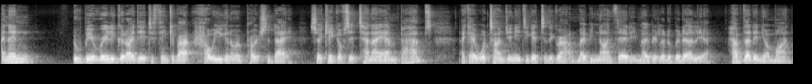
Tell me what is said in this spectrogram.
and then it would be a really good idea to think about how are you going to approach the day. So kickoff's at 10 a.m. perhaps. Okay, what time do you need to get to the ground? Maybe 9:30, maybe a little bit earlier. Have that in your mind,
